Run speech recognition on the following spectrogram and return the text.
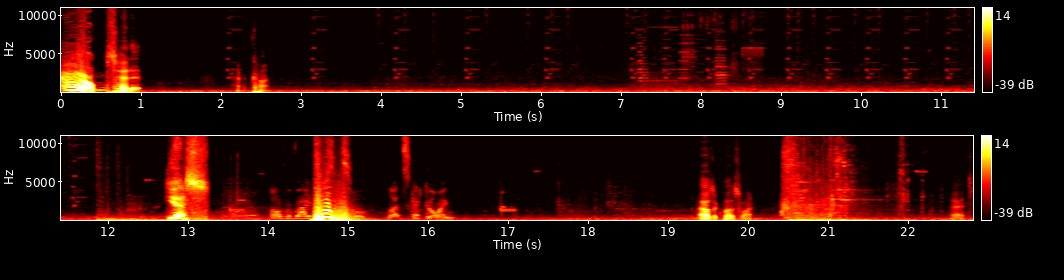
Ah, almost had it. Ah, Yes! Whew. successful. Let's get going. That was a close one. Alright.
